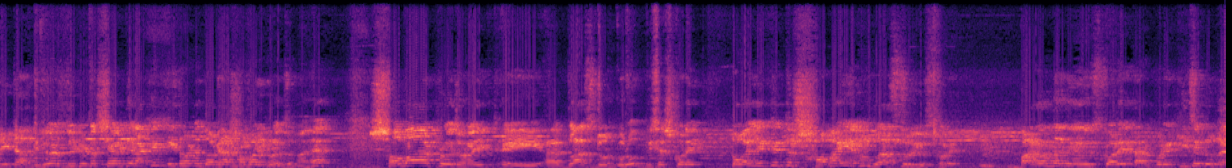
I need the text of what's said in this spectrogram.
রিটার্ন ভিউয়ার্স ভিডিওটা শেয়ার দিয়ে রাখেন এই ধরনের Guarantee সবার প্রয়োজন হ্যাঁ সবার প্রয়োজন এই- এই গ্লাস ডোরগুলো বিশেষ করে টয়লেটে তো সবাই এখন গ্লাস ডোর ইউজ করে। বারান্দাতে ইউজ করে তারপরে কিচেন রুমে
